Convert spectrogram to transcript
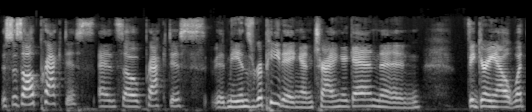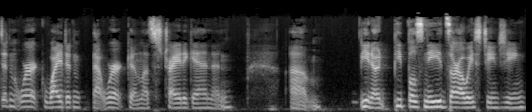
this is all practice. And so practice it means repeating and trying again and figuring out what didn't work, why didn't that work, and let's try it again. And um, you know, people's needs are always changing.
